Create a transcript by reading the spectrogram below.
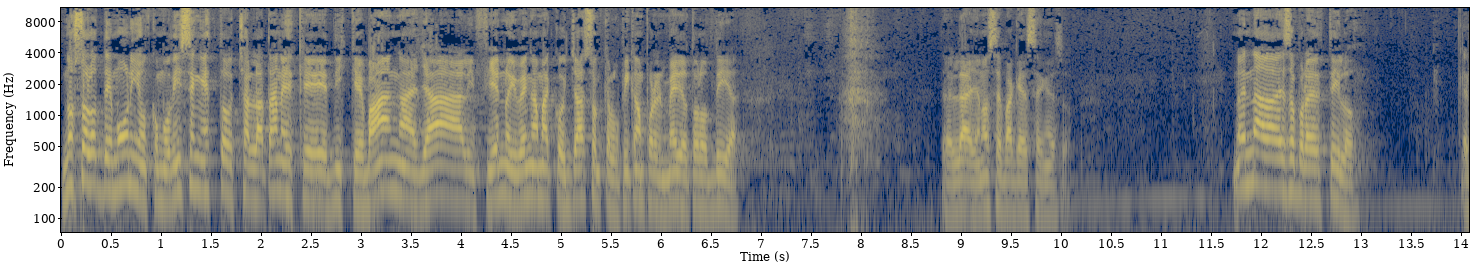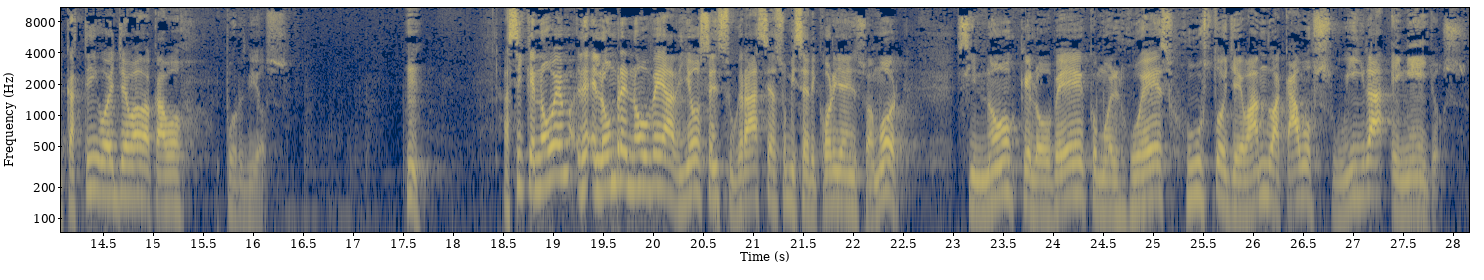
No son los demonios, como dicen estos charlatanes que, que van allá al infierno y ven a Michael Jackson que lo pican por el medio todos los días. De verdad, yo no sé para qué dicen eso. No es nada de eso por el estilo. El castigo es llevado a cabo por Dios. Hmm. Así que el hombre no ve a Dios en su gracia, su misericordia y en su amor, sino que lo ve como el juez justo llevando a cabo su ira en ellos.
